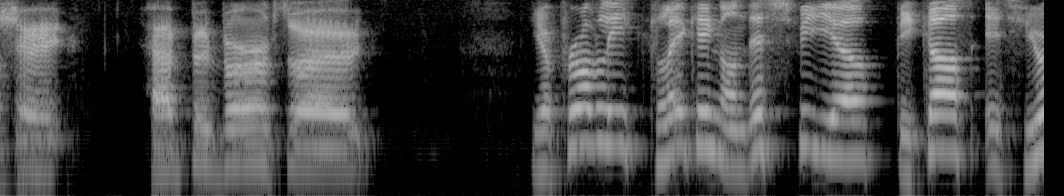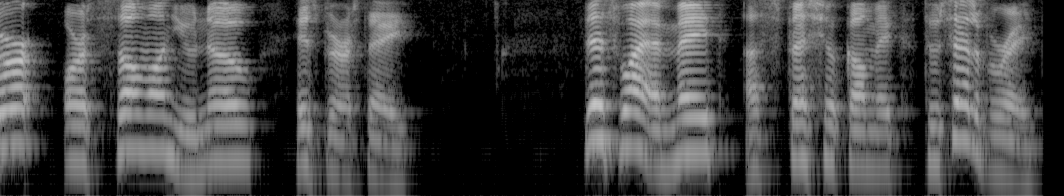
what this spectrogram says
Nossie, happy birthday! You're probably clicking on this video because it's your or someone you know his birthday. That's why I made a special comic to celebrate.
